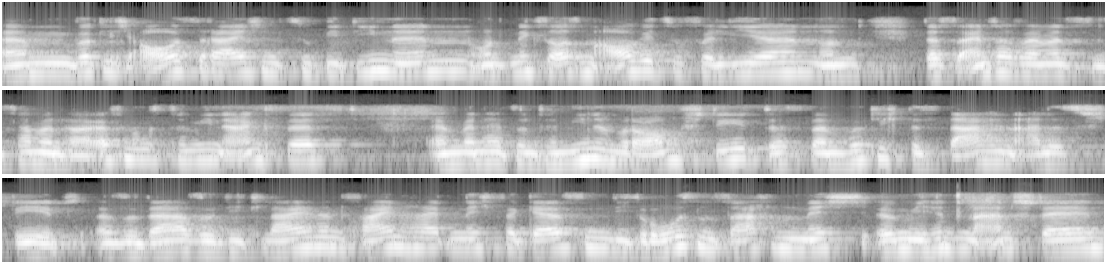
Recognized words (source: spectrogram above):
ähm, wirklich ausreichend zu bedienen und nichts aus dem Auge zu verlieren. Und das einfach, wenn man jetzt haben wir einen Eröffnungstermin angesetzt, ähm, wenn halt so ein Termin im Raum steht, dass dann wirklich bis dahin alles steht. Also da so die kleinen Feinheiten nicht vergessen, die großen Sachen nicht irgendwie hinten anstellen,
